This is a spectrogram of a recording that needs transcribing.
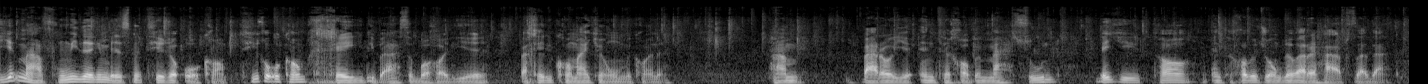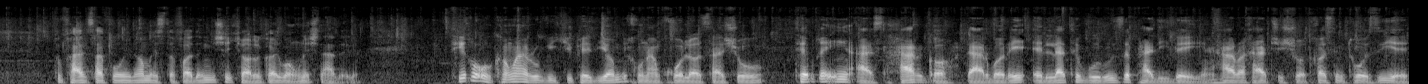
یه مفهومی داریم به اسم تیغ اوکام. تیغ اوکام خیلی بحث باحالیه و خیلی کمک اون می‌کنه. هم برای انتخاب محصول بگیر تا انتخاب جمله برای حرف زدن. تو فلسفه و اینام استفاده میشه که حالا کاری با اونش نداریم. تیغ اوکام رو ویکیپدیا می‌خونم خلاصشو طبق این اصل هرگاه درباره علت بروز پدیده یعنی هر وقت هر چی شد خواستیم توضیح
